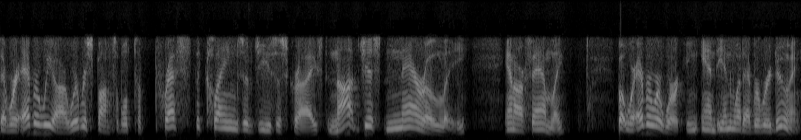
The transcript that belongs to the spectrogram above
that wherever we are, we're responsible to press the claims of Jesus Christ, not just narrowly in our family, but wherever we're working and in whatever we're doing.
